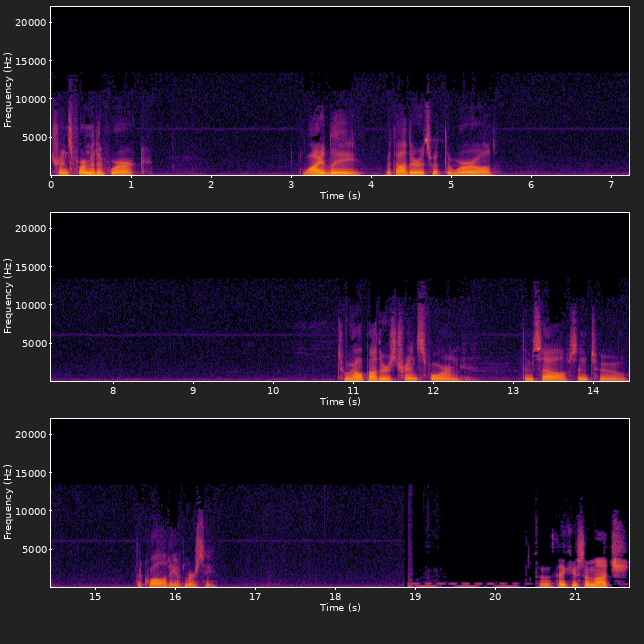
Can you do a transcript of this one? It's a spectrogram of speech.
transformative work widely with others, with the world. To help others transform themselves into the quality of mercy. So, thank you so much.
